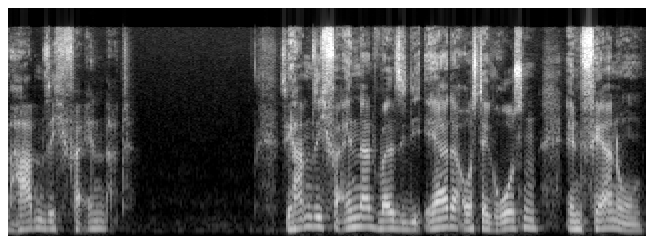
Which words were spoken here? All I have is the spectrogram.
haben sich verändert. Sie haben sich verändert, weil sie die Erde aus der großen Entfernung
